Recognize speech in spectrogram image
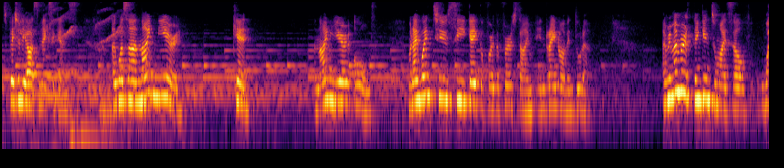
especially us Mexicans. I was a nine year kid, a nine year old, when I went to see Keiko for the first time in Reino Aventura. I remember thinking to myself, wow,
